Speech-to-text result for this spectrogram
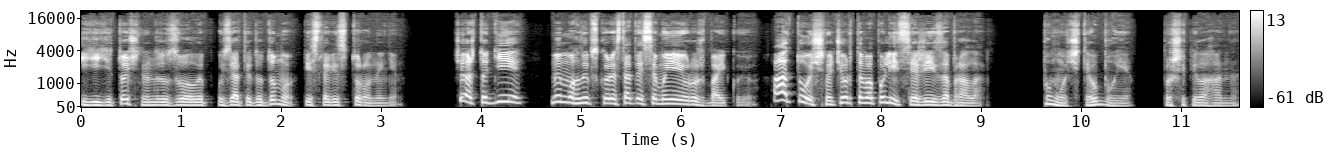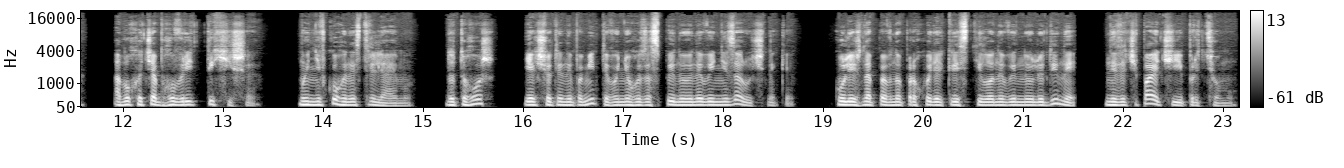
і її точно не дозволили б узяти додому після відсторонення. Що ж тоді ми могли б скористатися моєю ружбайкою. А точно, чортова поліція ж її забрала. Помочте обоє, прошепіла Ганна. Або хоча б говоріть тихіше. Ми ні в кого не стріляємо. До того ж, якщо ти не помітив, у нього за спиною невинні заручники. Кулі ж, напевно, проходять крізь тіло невинної людини, не зачіпаючи її при цьому.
